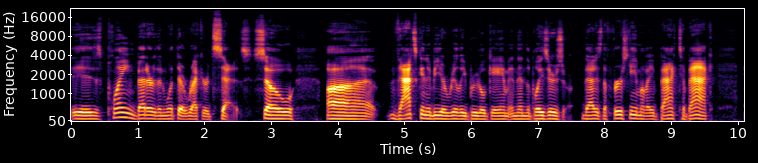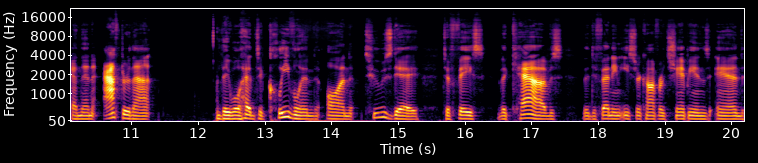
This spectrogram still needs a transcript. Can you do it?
is playing better than what their record says. So uh, that's going to be a really brutal game. And then the Blazers, that is the first game of a back to back. And then after that, they will head to Cleveland on Tuesday to face the Cavs, the defending Eastern Conference champions. And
